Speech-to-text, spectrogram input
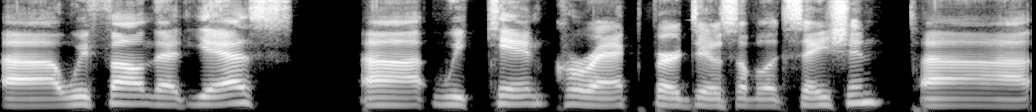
uh, we found that yes, uh, we can correct peritalar subluxation uh,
